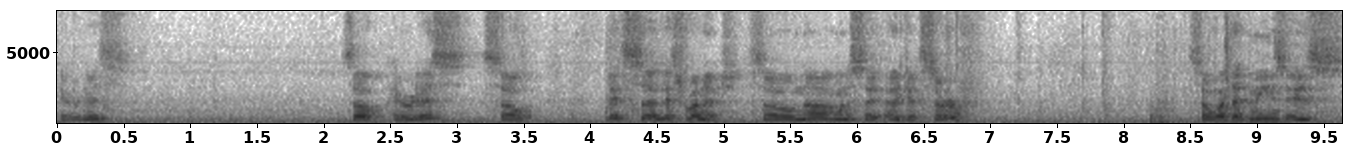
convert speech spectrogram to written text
here it is. So here it is. So let's uh, let's run it. So now I'm going to say OJet serve. So what that means is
